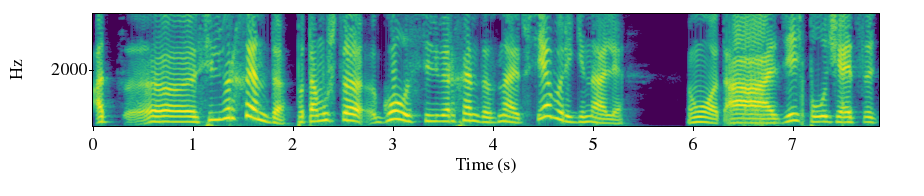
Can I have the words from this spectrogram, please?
от э, Сильверхенда, потому что голос Сильверхенда знают все в оригинале, вот, а здесь получается,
